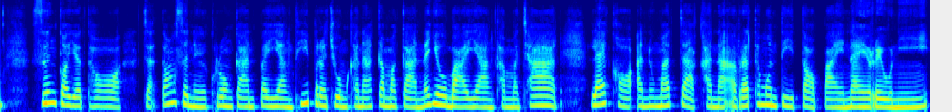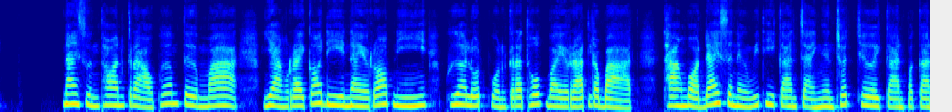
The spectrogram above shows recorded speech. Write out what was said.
2 ซึ่งกยทจะต้องเสนอโครงการไปยังที่ประชุมคณะกรรมการนโยบายยางธรรมชาติ และขออนุมัติจากคณะรัฐมนตรีต่อไปในเร็วนี้ นายสุนทรกล่าวเพิ่มเติมว่า อย่างไรก็ดีในรอบนี้ เพื่อลดผลกระทบไวรัสระบาด ทางบอร์ดได้เสนอวิธีการจ่ายเงินชดเชยการประกัน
